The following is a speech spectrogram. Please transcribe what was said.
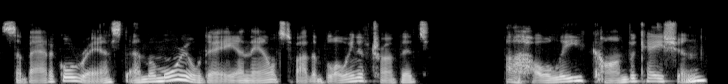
sabbatical rest, a memorial day announced by the blowing of trumpets, a holy convocation.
